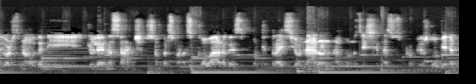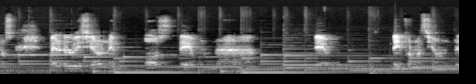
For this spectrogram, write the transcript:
Edward Snowden y Julian Assange, son personas cobardes porque traicionaron, algunos dicen, a sus propios gobiernos, pero lo hicieron en pos de una de, de información, de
